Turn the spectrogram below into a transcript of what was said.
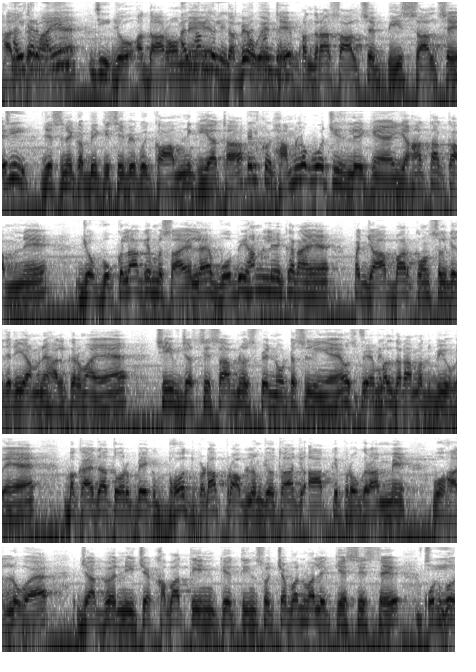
हल करवाए हैं। जी। जो अदारों में दबे हुए थे पंद्रह साल से बीस साल से जिसने कभी किसी पे कोई काम नहीं किया था। हम लोग वो चीज़ लेके आए यहाँ तक हमने जो वकला के मसाइल है वो भी हम लेकर आए हैं। पंजाब बार काउंसिल के ज़रिए हमने हल करवाए हैं। चीफ जस्टिस साहब ने उस पर नोटिस लिए हैं उस पर अमल दरामद भी हुए हैं। बाकायदा तौर पर एक बहुत बड़ा प्रॉब्लम जो था जो आपके प्रोग्राम में वो हल हुआ है। जब नीचे खवातीन के तीन सौ चौवन वाले केसेस थे उनको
